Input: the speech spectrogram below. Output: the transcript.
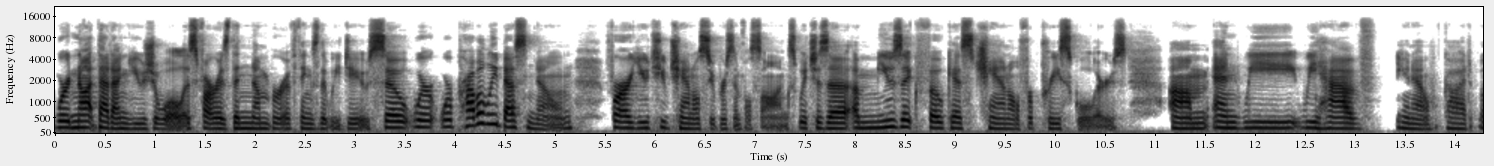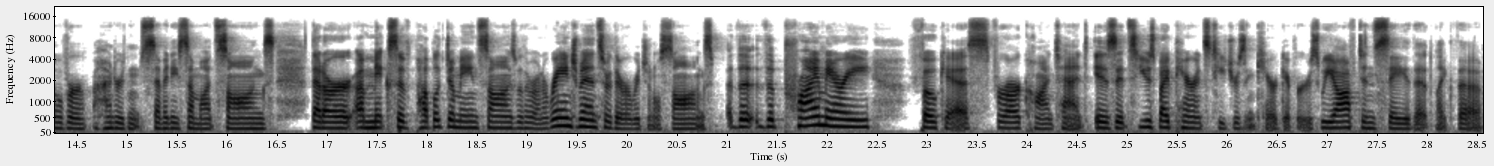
we're not that unusual as far as the number of things that we do. So we're we're probably best known for our YouTube channel Super Simple Songs, which is a, a music focused channel for preschoolers. Um, and we we have you know, God, over 170 some odd songs that are a mix of public domain songs with our own arrangements or their original songs. The the primary focus for our content is it's used by parents, teachers, and caregivers. We often say that like the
